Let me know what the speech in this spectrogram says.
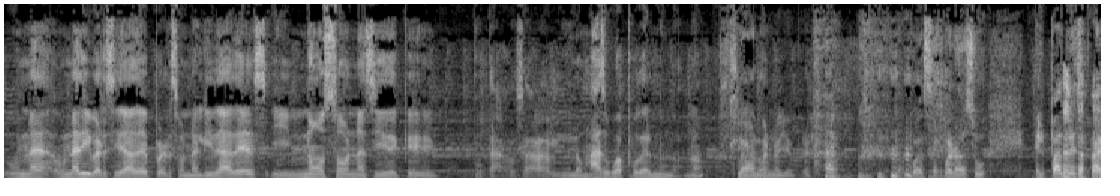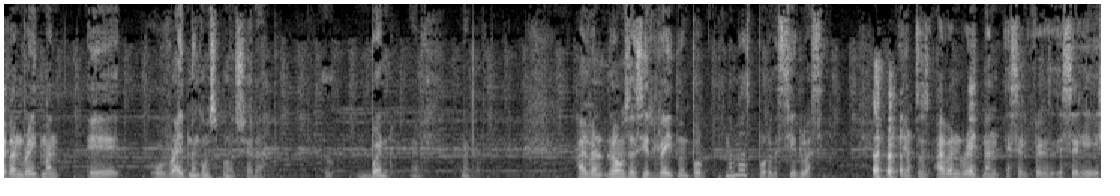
una, una diversidad de personalidades y no son así de que, puta, o sea, lo más guapo del mundo, ¿no? Claro. Bueno, yo creo. No puede ser. Bueno, su, el padre es Ivan Reitman, eh, o Reitman, ¿cómo se pronunciará? Bueno, en fin, no importa. Ivan, lo vamos a decir Reitman, por, nada más por decirlo así. Entonces, Ivan Reitman es el, es el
